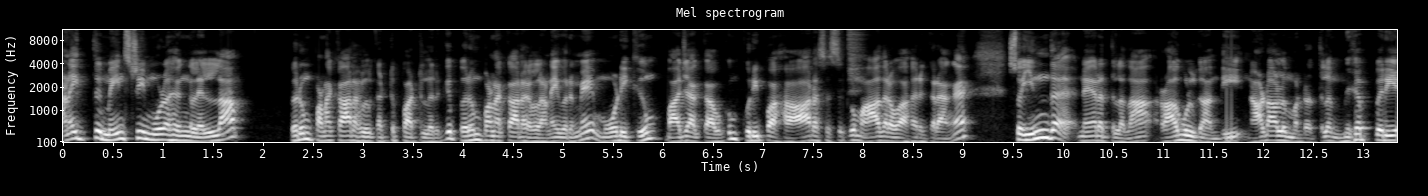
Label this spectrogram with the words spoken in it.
அனைத்து மெயின் ஸ்ட்ரீம் ஊடகங்கள் எல்லாம் பெரும் பணக்காரர்கள் கட்டுப்பாட்டில் இருக்கு. பெரும் பணக்காரர்கள் அனைவருமே மோடிக்கும் பாஜகவுக்கும் குறிப்பாக ஆர்எஸ்எஸுக்கும் ஆதரவாக இருக்கிறாங்க. ஸோ இந்த நேரத்தில் தான் ராகுல் காந்தி நாடாளுமன்றத்தில் மிகப்பெரிய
